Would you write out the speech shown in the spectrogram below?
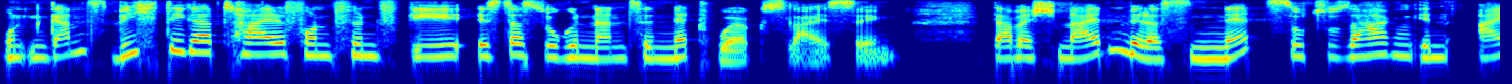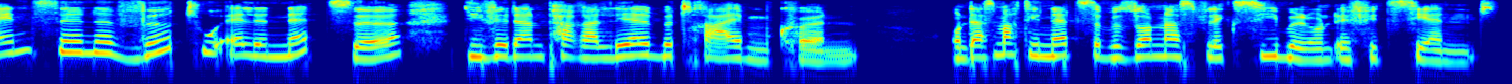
Und ein ganz wichtiger Teil von 5G ist das sogenannte Network Slicing. Dabei schneiden wir das Netz sozusagen in einzelne virtuelle Netze, die wir dann parallel betreiben können. Und das macht die Netze besonders flexibel und effizient.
